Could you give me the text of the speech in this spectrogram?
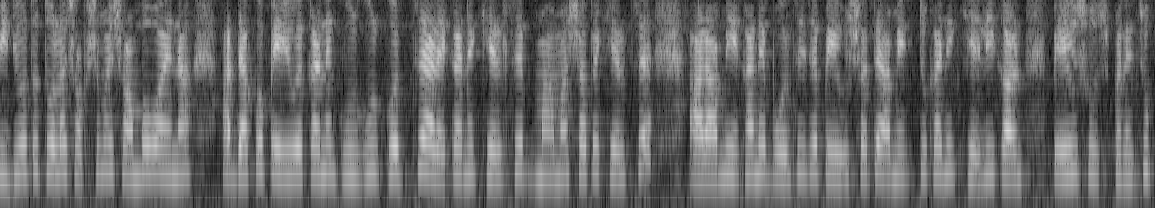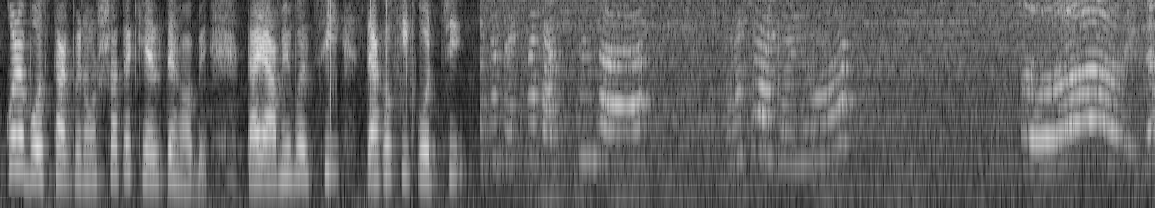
ভিডিও তো তোলা সবসময় সম্ভব হয় না। আর দেখো পেয়ু এখানে ঘুরঘুর করছে আর এখানে খেলছে, মামার সাথে খেলছে। আর আমি এখানে বলছি যে পেয়ুর সাথে আমি একটুখানি খেলি কারণ পেয়ু মানে চুপ করে বসে থাকবেন ওর সাথে খেলতে হবে। তাই আমি বলছি, দেখো কি করছি তোকে দেখতে পাচ্ছি না কোথায় ময়ূর ও এটা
